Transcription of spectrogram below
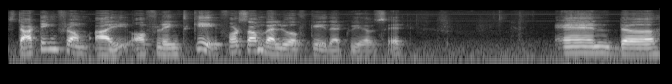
starting from i of length k for some value of k that we have said and uh,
